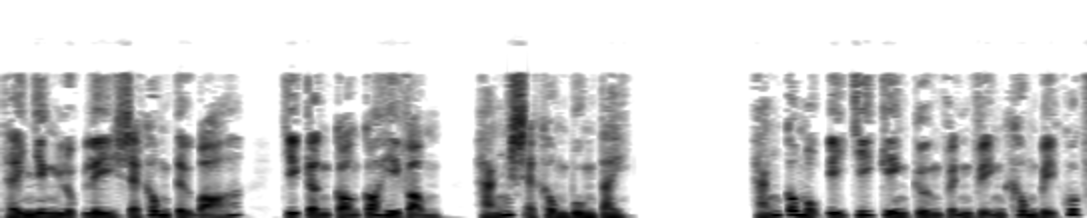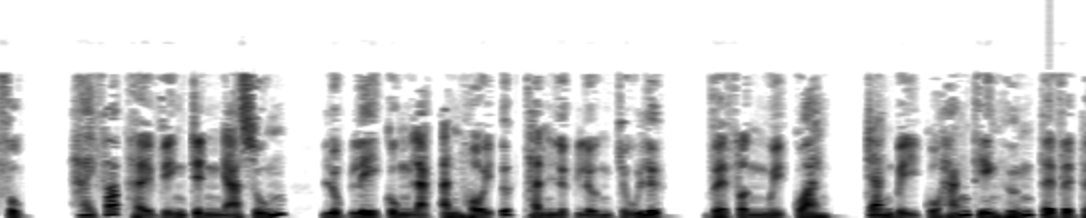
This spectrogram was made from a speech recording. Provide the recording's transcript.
Thế nhưng Lục Ly sẽ không từ bỏ, chỉ cần còn có hy vọng, hắn sẽ không buông tay. Hắn có một ý chí kiên cường vĩnh viễn không bị khuất phục, hai pháp hệ viễn trình ngã xuống, Lục Ly cùng Lạc Anh hồi ức thành lực lượng chủ lực, về phần Nguyệt quan trang bị của hắn thiên hướng PVP,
